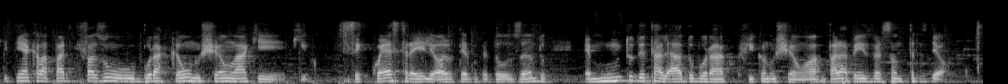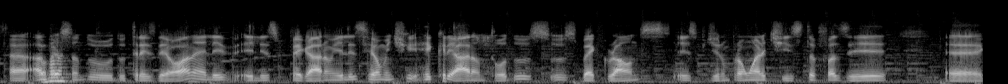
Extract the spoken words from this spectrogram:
que tem aquela parte que faz um, o buracão no chão lá que, que sequestra ele, olha o termo que eu tô usando. É muito detalhado o buraco que fica no chão, ó. Parabéns, versão do 3DO. A, a versão do, do 3DO, né? ele- eles pegaram e eles realmente recriaram todos os backgrounds. Eles pediram para um artista fazer é,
